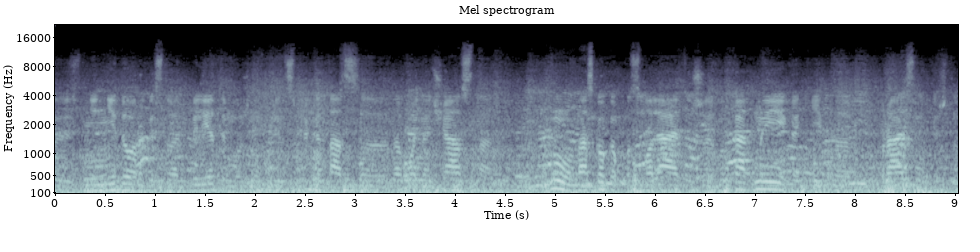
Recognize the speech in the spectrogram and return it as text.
то есть не, недорого стоят билеты, можно, в принципе, кататься довольно часто. Ну, насколько позволяет уже выходные какие-то, праздники, чтобы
